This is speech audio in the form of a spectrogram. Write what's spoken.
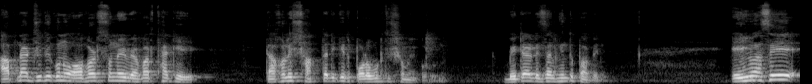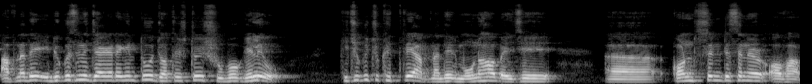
আপনার যদি কোনো অপারেশনের ব্যাপার থাকে, তাহলে সাত তারিখের পরবর্তী সময় করুন। বেটার রেজাল্ট কিন্তু পাবেন। এই মাসে আপনাদের এডুকেশনের জায়গাটা কিন্তু যথেষ্টই শুভ গেলেও কিছু কিছু ক্ষেত্রে আপনাদের মনে হবে যে কনসেন্ট্রেশনের অভাব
